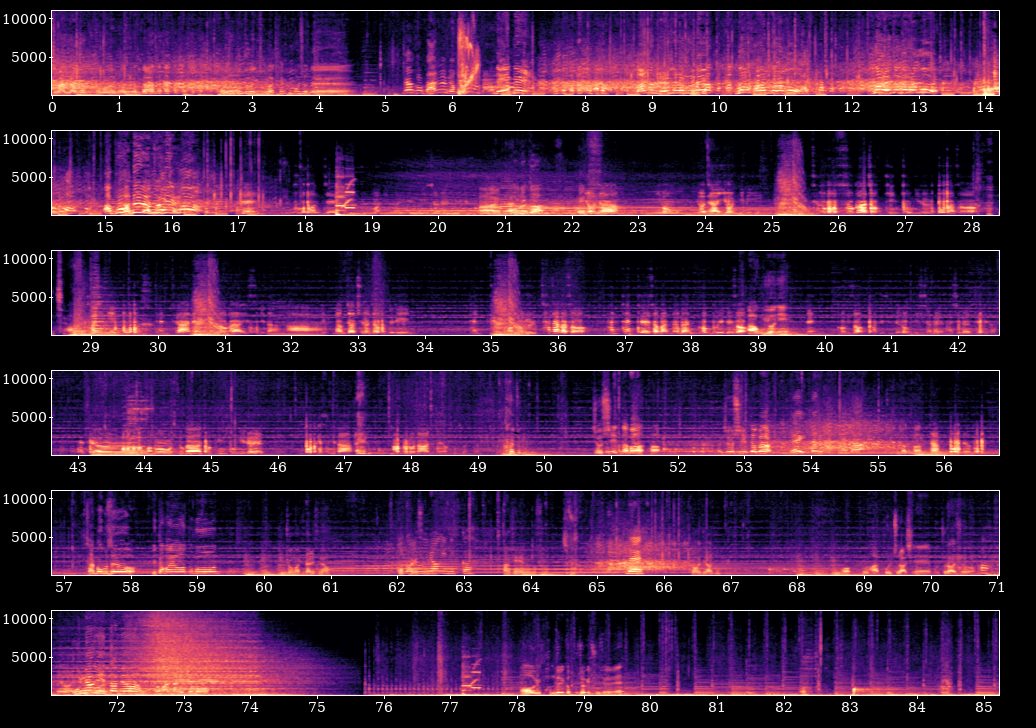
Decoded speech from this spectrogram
같이 만나고 아, 이분들은 정말 캠핑 오셨네. 야, 그 마늘 몇 개? 네 개. 나는 네 개였는데 너 사람들하고 너 여자들하고 아프? 아들 저기 네, 두 번째 특권이 걸린 미션을 드리겠습니다. 뭡니까? 여자 1호, 여자 2호님이 텐트 호수가 적힌 종이 를 뽑아서 자신이 뽑은 텐트 안에 들어가 있습니다. 남자 출연자분들이 텐트 번호를 찾아가서 한 텐트에서 만나면 커플이 돼서 아 우연히 네, 거기서 받으신 대로 미션을 하시면 됩니다. 텐트 번호 수가 적힌 종이를 뽑겠습니다. 앞으로 나와주세요. 지호씨 이따 봐 지호씨 이따 봐잘 네, 이따 뵙겠습니다. 자, 뽑으세요. 뽑으세요 이따 봐요, 두 분. 조금만 기다리세요. 이거 운명이니까. 당신이 있는 곳으로. 네. 그 어디라도. 아볼 줄 아시네. 줄 아셔 네, 운명이 있다면 또 만나겠죠 뭐 아, 이거 밤 되니까 무지하게 추워지네.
